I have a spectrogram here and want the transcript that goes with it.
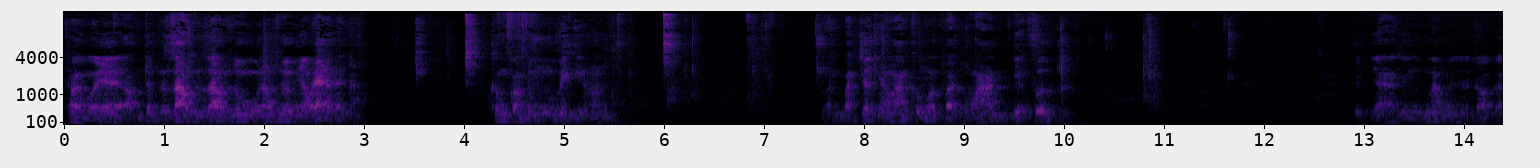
thời buổi này ẩm thực nó giao giao du giao thương nhau hết rồi cả nhà. Không còn đúng vị của nó nữa. Còn bắt trước nhau ăn không còn thuần hóa địa phương. Thịt gà riêng nước mắm, cho cả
